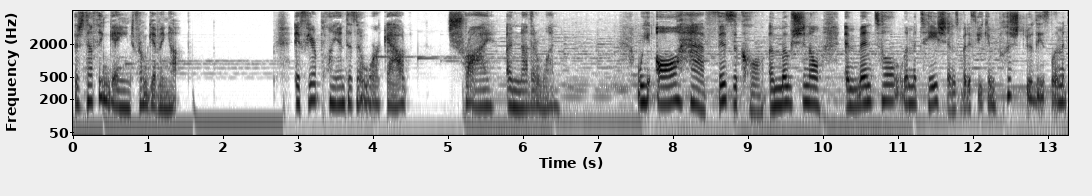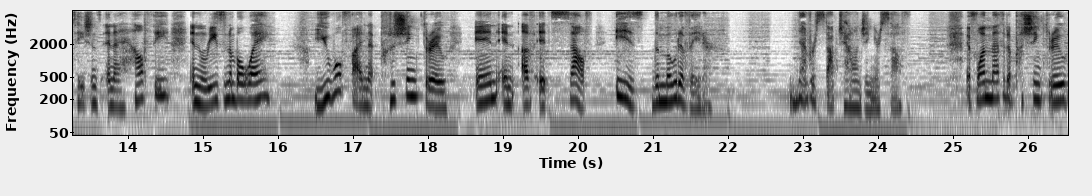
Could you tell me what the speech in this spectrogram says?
There's nothing gained from giving up. If your plan doesn't work out, try another one. We all have physical, emotional, and mental limitations, but if you can push through these limitations in a healthy and reasonable way, you will find that pushing through in and of itself is the motivator. Never stop challenging yourself. If one method of pushing through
